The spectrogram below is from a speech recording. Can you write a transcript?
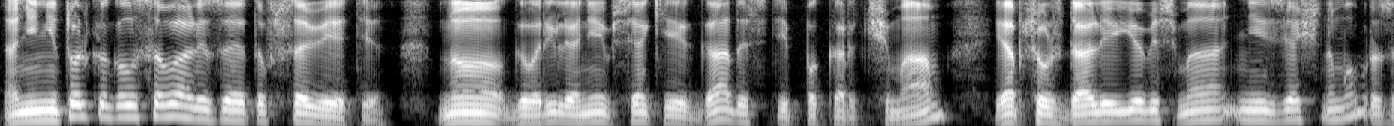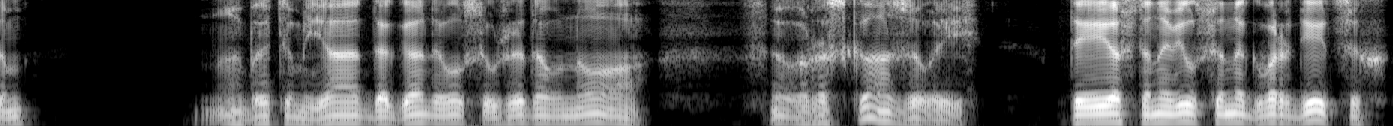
Они не только голосовали за это в Совете, но говорили о ней всякие гадости по корчмам и обсуждали ее весьма неизящным образом. Об этом я догадывался уже давно. Рассказывай. Ты остановился на гвардейцах.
